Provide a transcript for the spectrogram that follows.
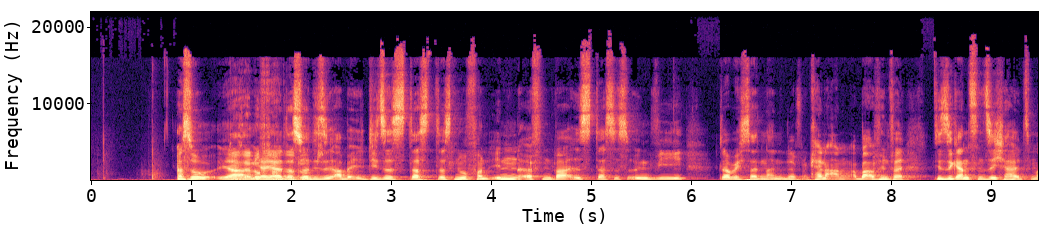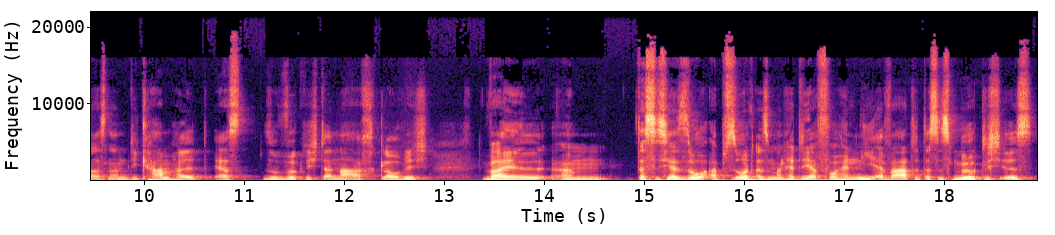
Achso, ja, Dieser ja, ja, das war diese, aber dieses, dass das nur von innen öffnbar ist, das ist irgendwie glaube ich, seit 9-11. Keine Ahnung. Aber auf jeden Fall, diese ganzen Sicherheitsmaßnahmen, die kamen halt erst so wirklich danach, glaube ich. Weil ähm, das ist ja so absurd. Also man hätte ja vorher nie erwartet, dass es möglich ist,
